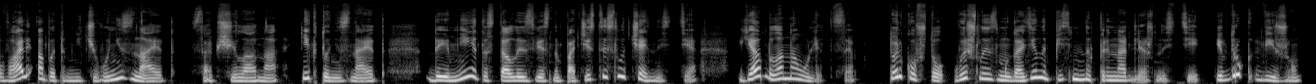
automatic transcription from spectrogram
«Валь об этом ничего не знает», — сообщила она. «Никто не знает. Да и мне это стало известно по чистой случайности. Я была на улице. Только что вышла из магазина письменных принадлежностей. И вдруг вижу,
